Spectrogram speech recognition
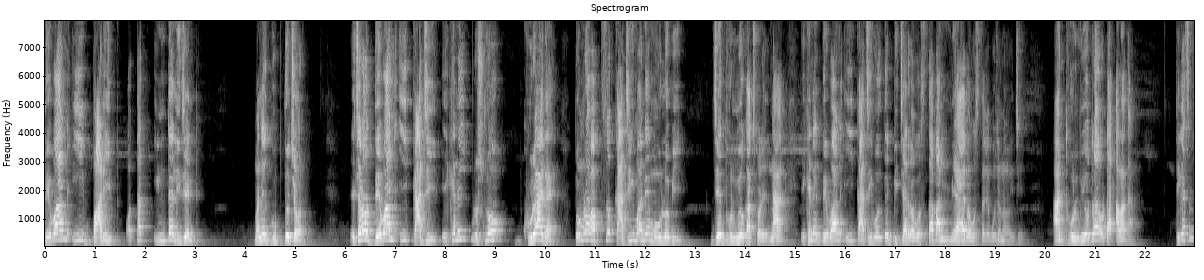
দেওয়ান ই বারিদ অর্থাৎ ইন্টেলিজেন্ট মানে গুপ্তচর। এছাড়াও দেওয়ান ই কাজী, এখানেই প্রশ্ন ঘুরায় দেয়। তোমরা ভাবছ কাজী মানে মৌলবি, যে ধর্মীয় কাজ করে। না, এখানে দেওয়ান ই কাজী বলতে বিচার ব্যবস্থা বা ন্যায় ব্যবস্থাকে বোঝানো হয়েছে। আর ধর্মীয়টা ওটা আলাদা। ঠিক আছে?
